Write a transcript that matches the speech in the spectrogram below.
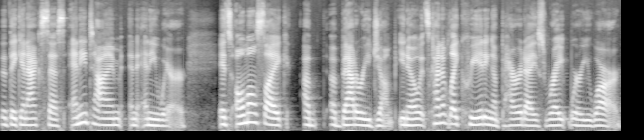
that they can access anytime and anywhere. It's almost like a, a battery jump, you know, it's kind of like creating a paradise right where you are.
